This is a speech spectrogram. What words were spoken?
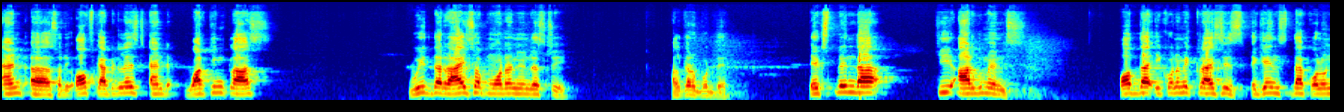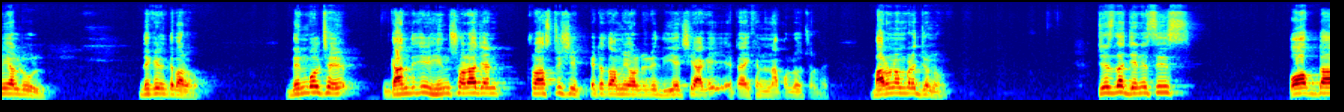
and sorry of capitalist and working class with the rise of modern industry হালকার উপর দিয়ে। Explain the key arguments of the economic crisis against the colonial rule দেখে নিতে পারো। দেন বলছে গান্ধীজির হিন্দ স্বরাজ অ্যান্ড ট্রাস্টিশিপ এটা তো আমি অলরেডি দিয়েছি আগেই এটা এখানে না পড়লেও চলবে। বারো নম্বরের জন্য trace the genesis of the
